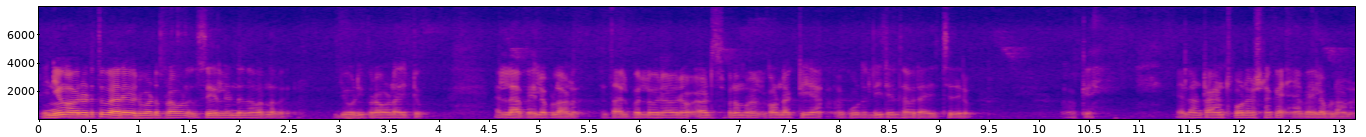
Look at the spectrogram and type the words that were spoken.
ഇനിയും അവരുടെ അടുത്ത് വേറെ ഒരുപാട് പ്രാവൾ സെയിലുണ്ടെന്നാണ് പറഞ്ഞത്. ജോഡി പ്രാവളായിട്ടും എല്ലാം അവൈലബിൾ ആണ്. താല്പര്യമുള്ളവർ അവർ വാട്സപ്പ് നമ്പറിൽ കോൺടാക്ട് ചെയ്യുക കൂടുതൽ ഡീറ്റെയിൽസ് അവർ അയച്ചു തരും ഓക്കെ എല്ലാം ട്രാൻസ്പോർട്ടേഷനൊക്കെ അവൈലബിൾ ആണ്.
